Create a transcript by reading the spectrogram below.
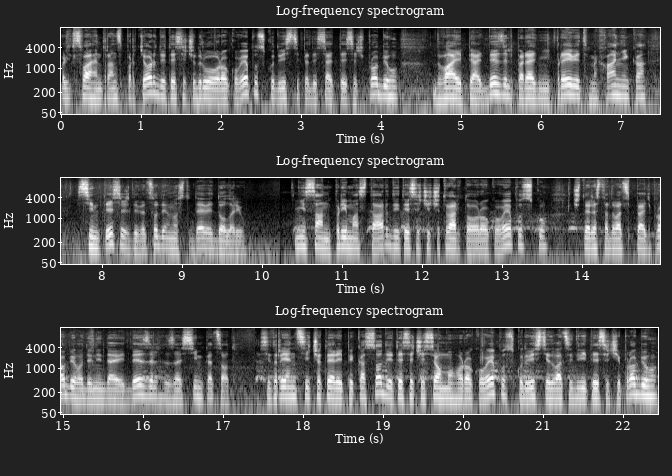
Volkswagen Transporter 2002 року випуску, 250 тисяч пробігу, 2,5 дизель, передній привід, механіка 7999 доларів. Nissan Prima Star 2004 року випуску, 425 пробіг, 1,9 дизель за 7500. Citroen C4 Picasso 2007 року випуску, 222 тисячі пробігу,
